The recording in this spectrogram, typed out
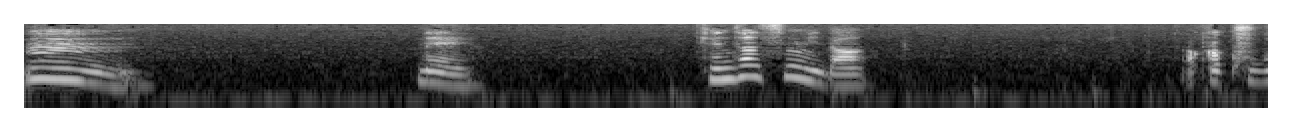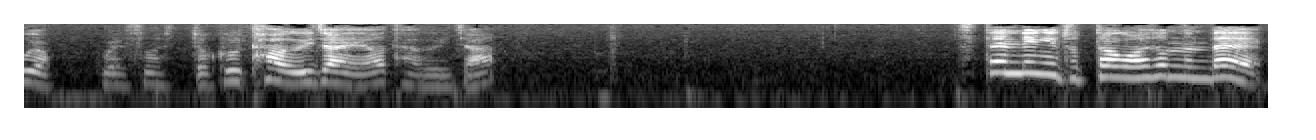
음. 네. 괜찮습니다. 아까 구구역 말씀하셨죠. 그리고 다 의자예요. 다 의자. 스탠딩이 좋다고 하셨는데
